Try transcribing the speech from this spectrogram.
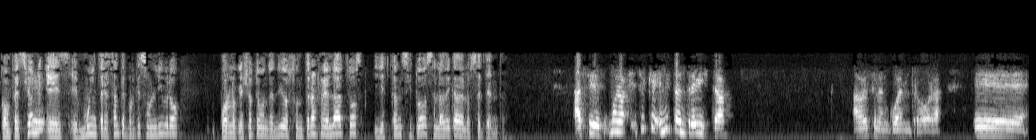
Confesión eh, es, es muy interesante porque es un libro, por lo que yo tengo entendido, son tres relatos y están situados en la década de los 70. Así es. Bueno, es que en esta entrevista, a ver si la encuentro ahora, eh,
